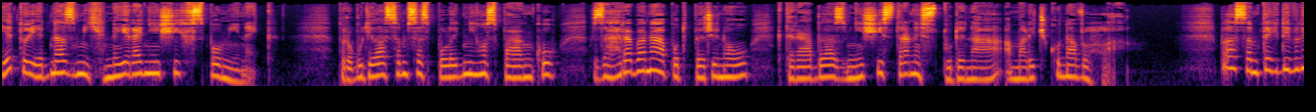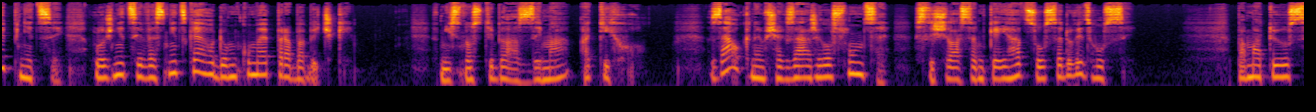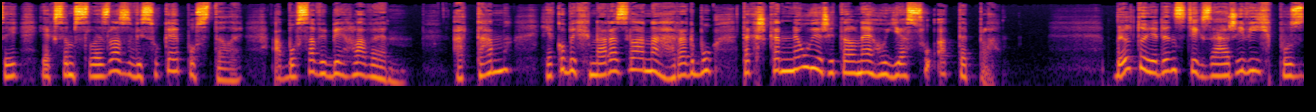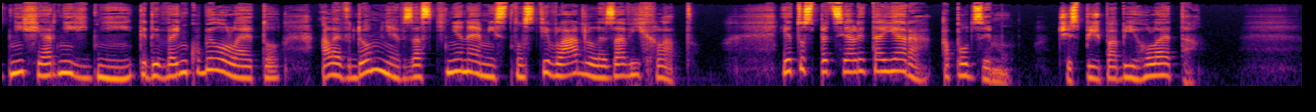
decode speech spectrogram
Je to jedna z mých nejranějších vzpomínek. Probudila jsem se z poledního spánku, zahrabaná pod peřinou, která byla z vnější strany studená a maličko navlhlá. Byla jsem tehdy v Lipnici, v ložnici vesnického domku mé prababičky. V místnosti byla zima a ticho. Za oknem však zářilo slunce, slyšela jsem kejhat sousedovic husy. Pamatuju si, jak jsem slezla z vysoké postele a bosa vyběhla ven. A tam, jako bych narazila na hradbu takřka neuvěřitelného jasu a tepla. Byl to jeden z těch zářivých pozdních jarních dní, kdy venku bylo léto, ale v domě v zastíněné místnosti vládl lezavý chlad. Je to specialita jara a podzimu, či spíš babího léta.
